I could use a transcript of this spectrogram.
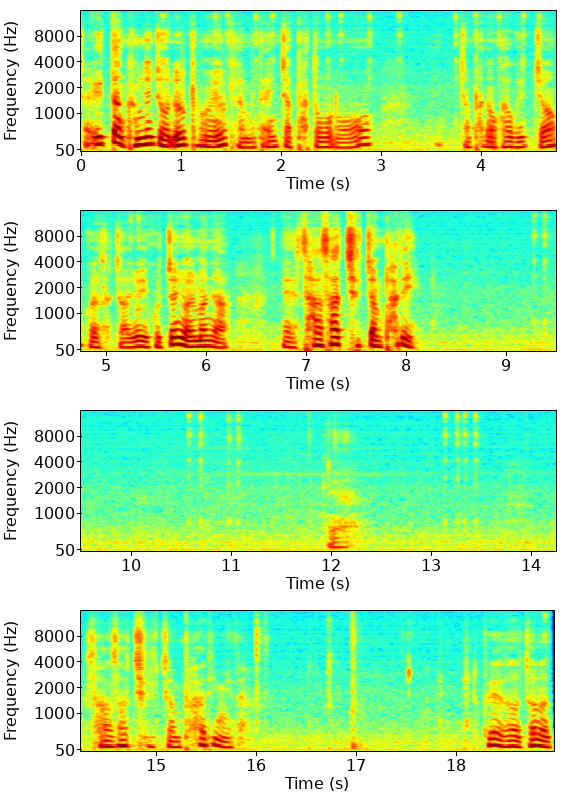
자 일단 긍정적으로 이렇게 보면 이렇게 갑니다. N자 파동으로. N자 파동 가고 있죠. 그래서 자 여기 고점이 얼마냐? 네, 447.82 447.8입니다. 그래서 저는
